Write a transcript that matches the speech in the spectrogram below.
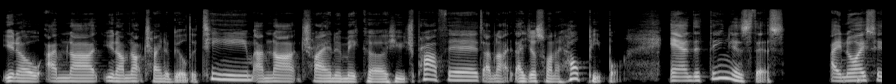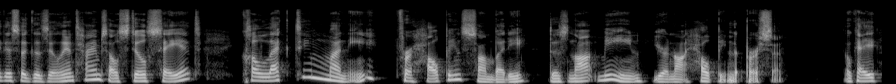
you know, I'm not, you know, I'm not trying to build a team. I'm not trying to make a huge profit. I'm not, I just want to help people. And the thing is this, I know I say this a gazillion times. I'll still say it. Collecting money for helping somebody does not mean you're not helping the person. Okay.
